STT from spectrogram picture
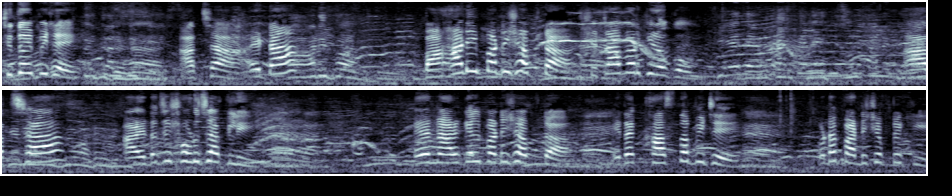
চিতই পিঠে? আচ্ছা এটা বাহারি পাটি সাপটা, সেটা আবার কীরকম? আচ্ছা আর এটা হচ্ছে সরু চাকলি। এটা নারকেল পাটি সাপটা এটা খাস্তা পিঠে। ওটা পাটি সাপটা কি?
